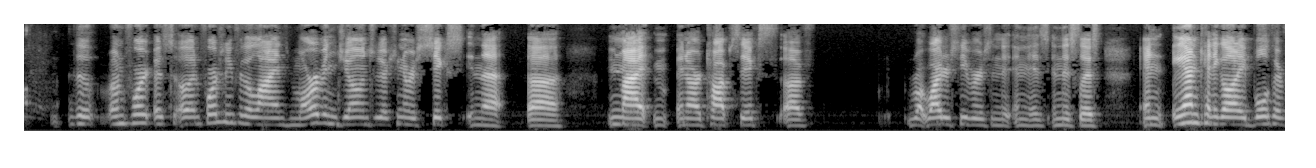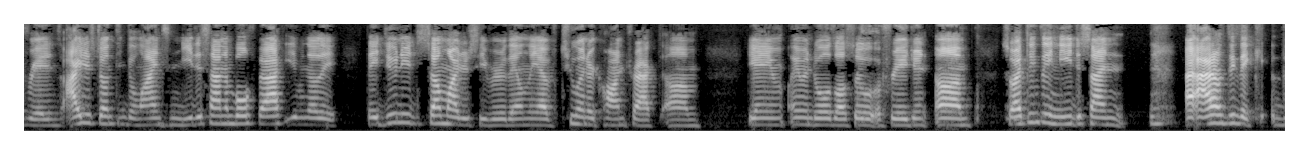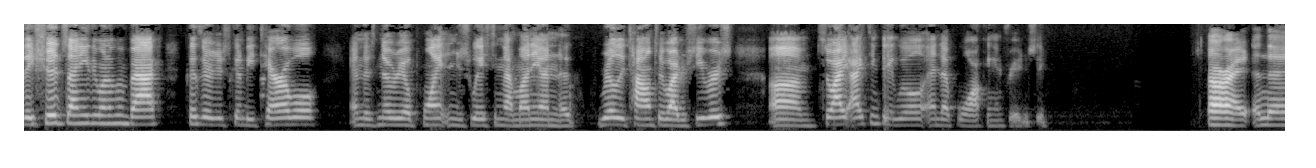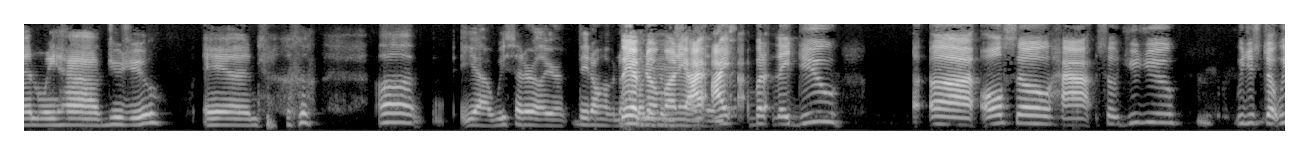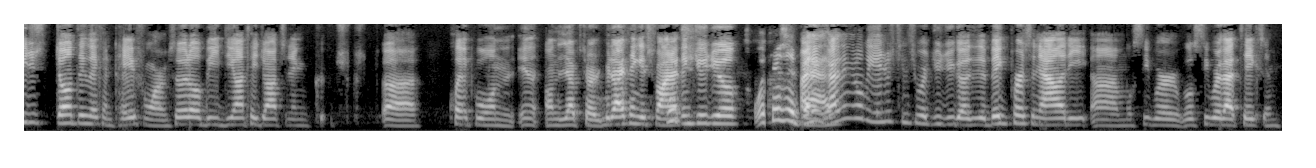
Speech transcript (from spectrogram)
the unfor- uh, unfortunately for the Lions, Marvin Jones, who's actually number six in the uh in my in our top six of wide receivers in the, in this in this list, and and Kenny Golladay both are free agents. I just don't think the Lions need to sign them both back, even though they they do need some wide receiver. They only have two under contract. Um, Danny Amendola is also a free agent. Um, so I think they need to sign. I, I don't think they they should sign either one of them back because they're just going to be terrible and there's no real point in just wasting that money on a really talented wide receivers. Um, so I, I think they will end up walking in free agency. All right, and then we have Juju, and uh, yeah, we said earlier they don't have enough. They have money no money. I. I, but they do. Uh, also have so Juju. We just don't. We just don't think they can pay for him. So it'll be Diontae Johnson and uh Claypool on in, on the depth chart, which I think is fine. I think Juju. which isn't I bad. think I think it'll be interesting to see where Juju goes. He's a big personality. Um, we'll see where we'll see where that takes him.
